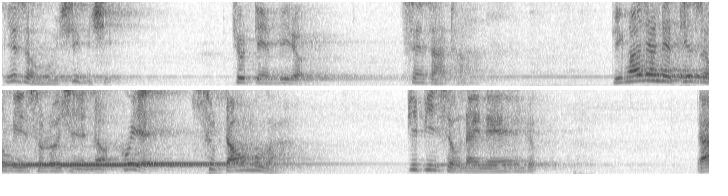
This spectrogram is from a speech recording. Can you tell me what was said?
ပြည့်စုံမှုရှိမရှိချွတ်တင်ပြီးတော့စဉ်းစားထားဒီငါးချက်နဲ့ပြည့်စုံပြီဆိုလို့ရှိရင်တော့ကိုယ့်ရဲ့ဆုတောင်းမှုဟာပြည့်ပြည့်စုံနိုင်တယ်လို့ ဒါ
